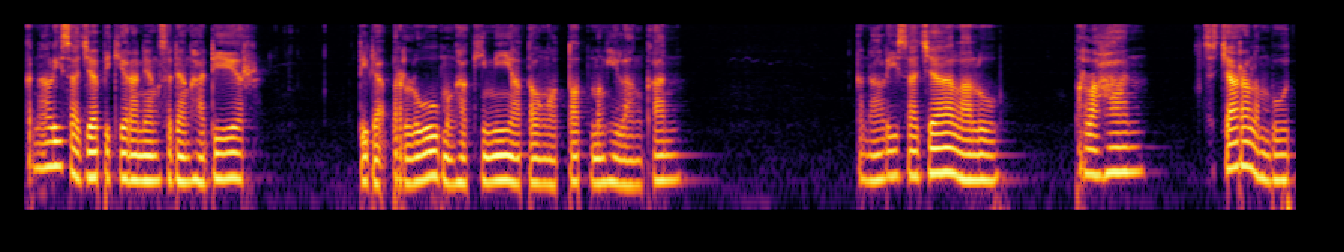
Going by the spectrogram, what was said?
Kenali saja pikiran yang sedang hadir. Tidak perlu menghakimi atau ngotot menghilangkan. Kenali saja lalu perlahan, secara lembut,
